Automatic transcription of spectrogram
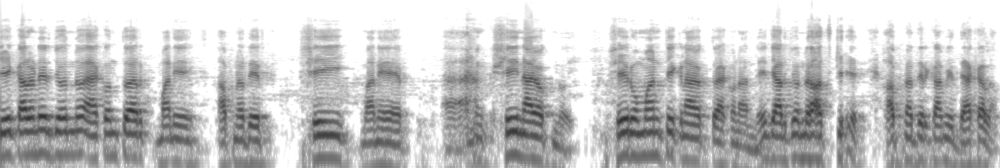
যে কারণের জন্য এখন তো আর মানে আপনাদের সেই মানে সেই নায়ক নই, সেই রোমান্টিক নায়ক তো এখন আর নেই, যার জন্য আজকে আপনাদেরকে আমি দেখালাম।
